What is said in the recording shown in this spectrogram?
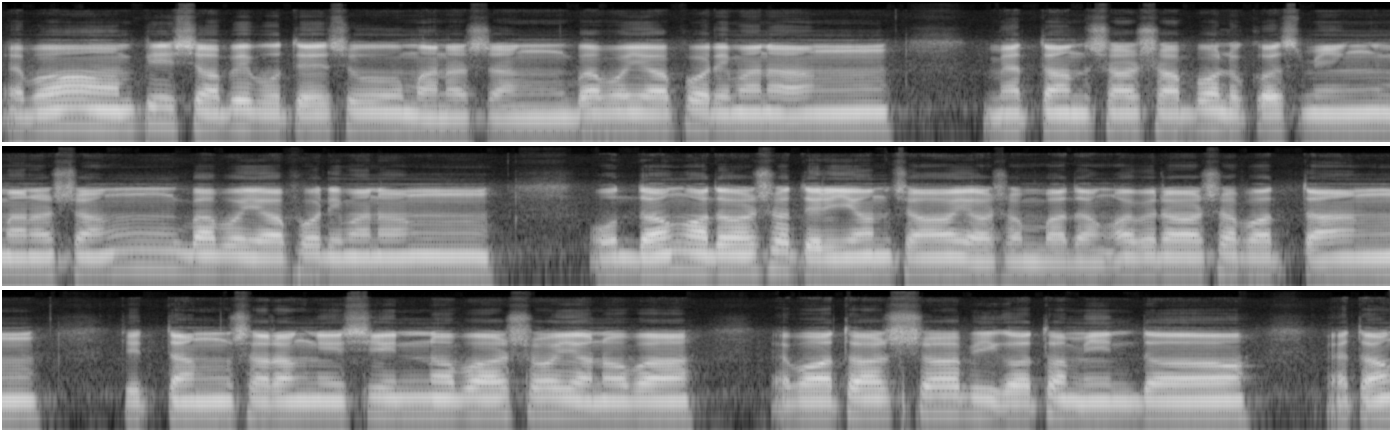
এবং পিসবিভূতেষু মানসং ভাবয় পরিমাণং। মেতংস সবলোকস্মিং মানসং ভাবয় পরিমাণং। উদ্ধং অদর্শতিরিয়ং চ অসম্বাদং অবিরসপত্তং চিত্তং সরং নিশিন্ন নিশিন্নবশয়নবা এবতস্য বিগতমিন্দ এতং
